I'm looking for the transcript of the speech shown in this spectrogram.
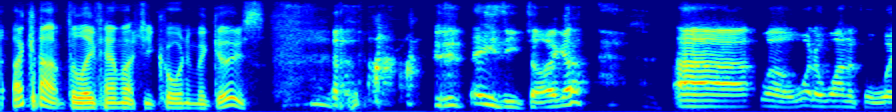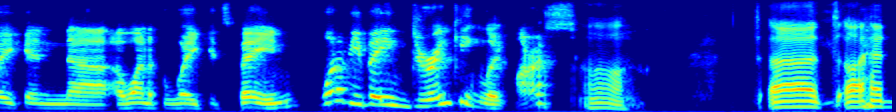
I can't believe how much you called him a goose. Easy, Tiger. Uh, well, what a wonderful week and uh, a wonderful week it's been. What have you been drinking, Luke Morris? Oh, uh, I had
